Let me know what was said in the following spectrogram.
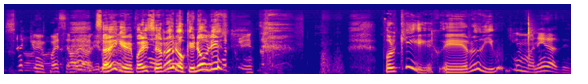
¿Sabes No, qué me parece raro? ¿Sabés qué me parece raro? Que no hables-. ¿Por qué, eh, Rodri? Qué manera de,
